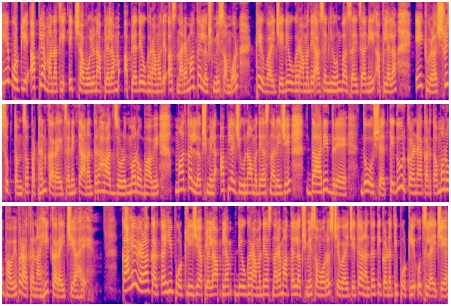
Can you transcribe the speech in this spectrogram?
ही बोटली आपल्या मनातली इच्छा बोलून आपल्याला म- आपल्या देवघरामध्ये असणाऱ्या माता लक्ष्मीसमोर ठेवायचे ठेवायची. देवघरामध्ये आसन घेऊन बसायचं आणि आपल्याला एक वेळा श्री सुक्तमचं करायचं आणि त्यानंतर हात जोडून मनोभावे माता लक्ष्मीला आपल्या जीवनामध्ये असणारे जे दारिद्र्य आहे, दोष आहेत ते दूर करण्याकरता मनोभावे प्रार्थनाही करायची आहे. काही वेळाकरता ही पोटली जी आपल्याला आपल्या देवघरामध्ये असणाऱ्या माता लक्ष्मी समोरच ठेवायची त्यानंतर तिकडनं ती पोटली उचलायची आहे.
